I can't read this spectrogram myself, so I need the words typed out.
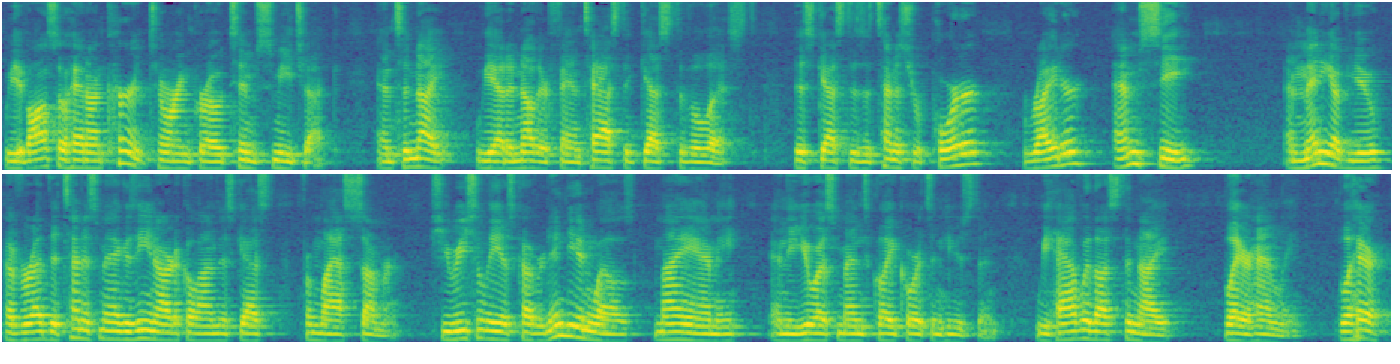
We have also had on current touring pro Tim Smyczek. And tonight, we had another fantastic guest to the list. This guest is a tennis reporter, writer, MC, and many of you have read the Tennis Magazine article on this guest from last summer. She recently has covered Indian Wells, Miami, and the U.S. men's clay courts in Houston. We have with us tonight Blair Henley. Blair,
